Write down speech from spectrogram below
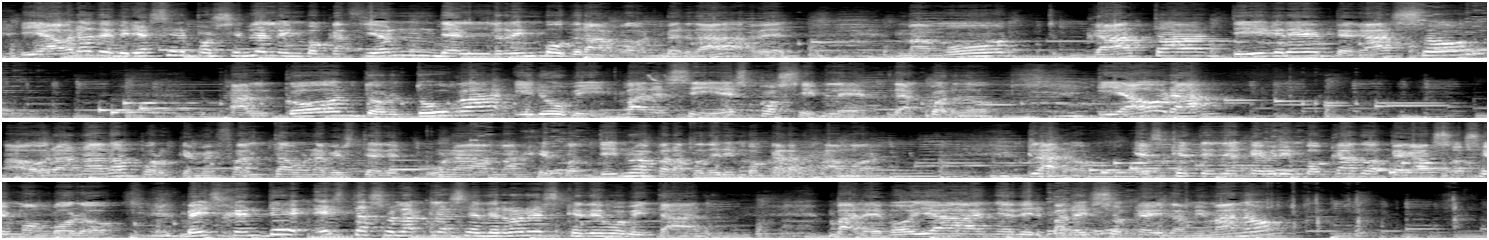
Y ahora debería ser posible la invocación del Rainbow Dragon, ¿verdad? A ver. Mamut, gata, tigre, pegaso, halcón, tortuga y ruby. Vale, sí, es posible, de acuerdo. Y ahora... Ahora nada porque me falta una una magia continua para poder invocar a Hammond. Claro, es que tendría que haber invocado a Pegaso, soy mongolo. ¿Veis, gente? Estas son la clase de errores que debo evitar. Vale, voy a añadir paraíso caído a mi mano.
